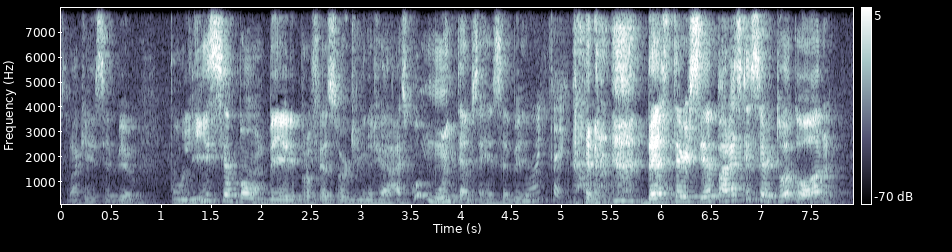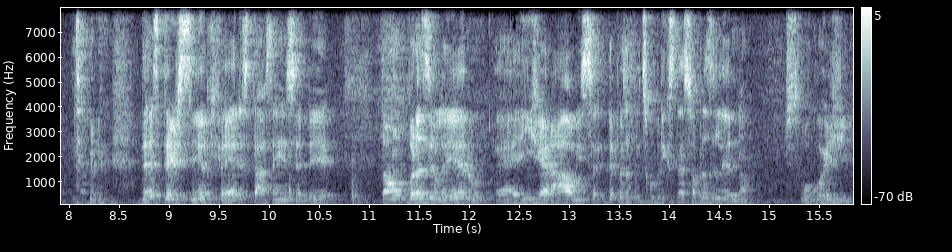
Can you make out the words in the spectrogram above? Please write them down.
Será que recebeu? Polícia, bombeiro e professor de Minas Gerais ficou muito tempo sem receber. Muito tempo. Décimo terceiro parece que acertou agora. Décimo terceiro, férias, tá sem receber. Então, o brasileiro, é, em geral, isso, depois eu fui descobrir que isso não é só brasileiro, não. Isso vou corrigir.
